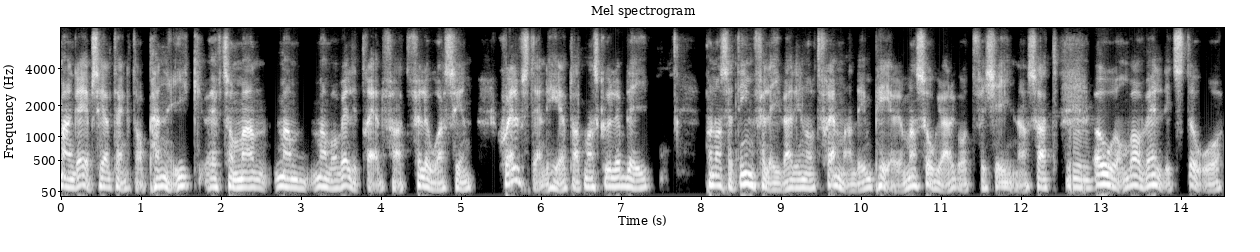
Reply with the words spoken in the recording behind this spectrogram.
Man greps helt enkelt av panik eftersom man, man, man var väldigt rädd för att förlora sin självständighet och att man skulle bli på något sätt införlivad i något främmande imperium. Man såg ju att det hade gått för Kina så att mm. oron var väldigt stor.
